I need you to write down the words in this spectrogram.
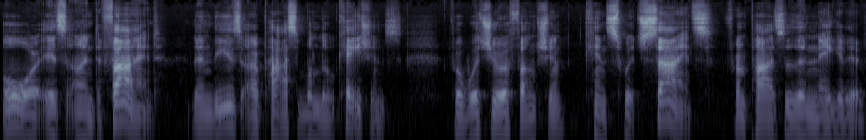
or it's undefined, then these are possible locations for which your function can switch signs from positive to negative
